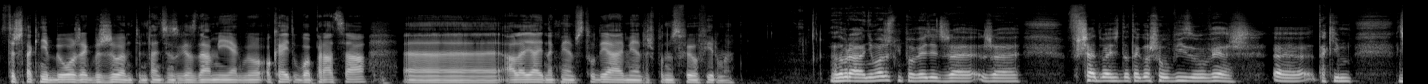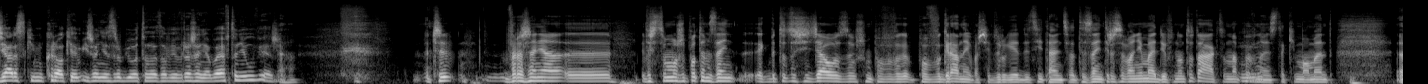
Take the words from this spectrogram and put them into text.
to też tak nie było, że jakby żyłem tym tańcem z gwiazdami, jakby okej, okay, to była praca, e, ale ja jednak miałem studia i miałem też potem swoją firmę. No dobra, ale nie możesz mi powiedzieć, że, że wszedłeś do tego showbizu, wiesz, e, takim dziarskim krokiem i że nie zrobiło to na tobie wrażenia, bo ja w to nie uwierzę. Aha. Czy wrażenia, yy, wiesz co, może potem jakby to, co się działo załóżmy po, po wygranej właśnie w drugiej edycji tańca, te zainteresowanie mediów, no to tak, to na pewno mm. jest taki moment, yy,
